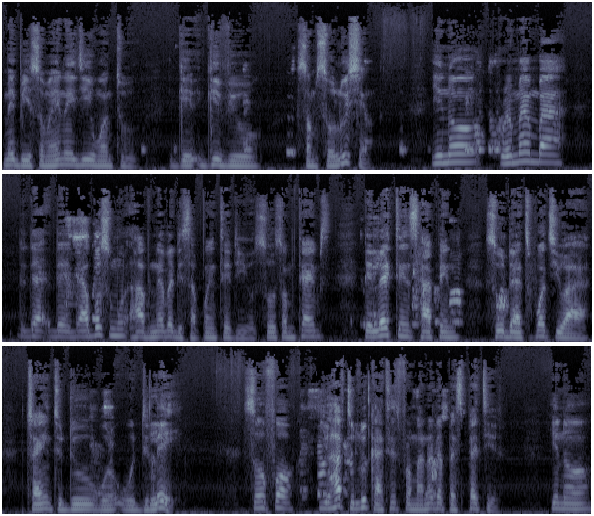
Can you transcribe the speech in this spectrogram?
maybe some energy want to give, give you some solution. You know, remember, the, the, the Abosumu have never disappointed you. So sometimes they let things happen so that what you are trying to do will, will delay. So for, you have to look at it from another perspective. You know,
